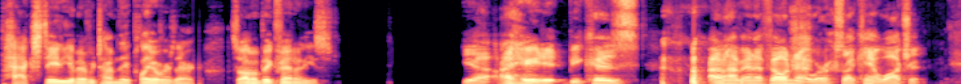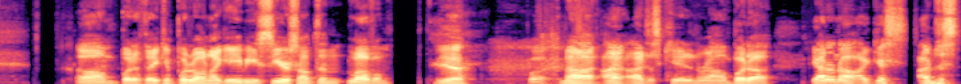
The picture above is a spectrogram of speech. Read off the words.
packed stadium every time they play over there. So I'm a big fan of these. Yeah, I hate it because I don't have NFL network, so I can't watch it. Um, but if they can put it on like ABC or something, love them. Yeah. But no, nah, I I just kidding around. But uh, yeah, I don't know. I guess I'm just.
